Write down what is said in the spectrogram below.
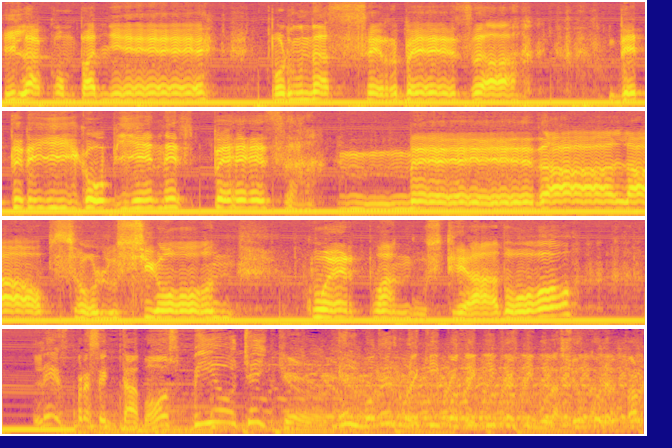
y la acompañé por una cerveza de trigo bien espesa. Me da la absolución, cuerpo angustiado. Les presentamos BioShaker, el moderno equipo de estimulación con el cual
